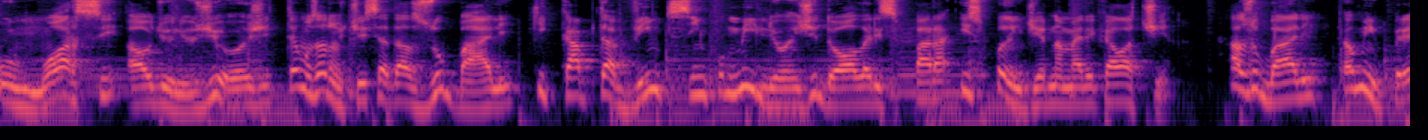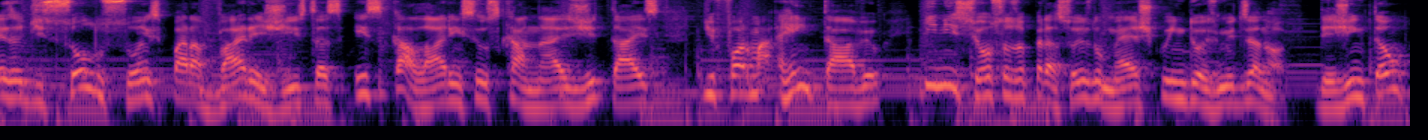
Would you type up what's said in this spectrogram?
o Morse Audio News de hoje, temos a notícia da Zubali, que capta 25 milhões de dólares para expandir na América Latina. A Zubali é uma empresa de soluções para varejistas escalarem seus canais digitais de forma rentável e iniciou suas operações no México em 2019. Desde então,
